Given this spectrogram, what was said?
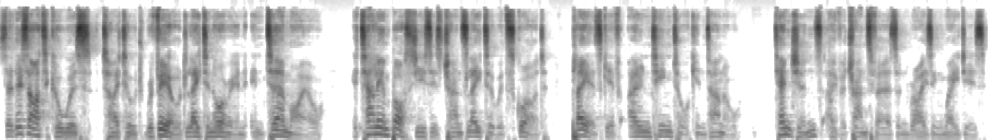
So this article was titled "Revealed: Leyton Orient in Turmoil." Italian boss uses translator with squad. Players give own team talk in tunnel. Tensions over transfers and rising wages.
